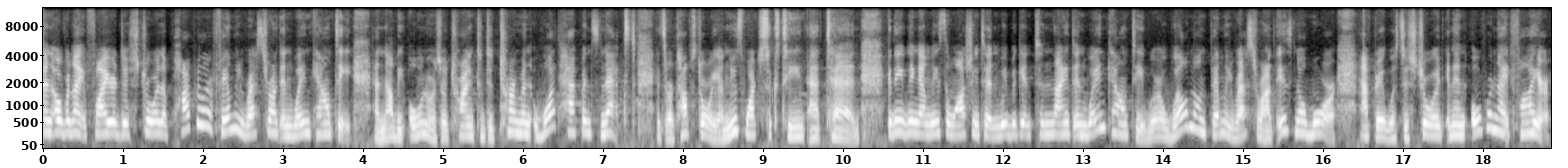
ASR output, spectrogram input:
An overnight fire destroyed a popular family restaurant in Wayne County, and now the owners are trying to determine what happens next. It's our top story on Newswatch 16 at 10. Good evening, I'm Lisa Washington. We begin tonight in Wayne County, where a well-known family restaurant is no more after it was destroyed in an overnight fire.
